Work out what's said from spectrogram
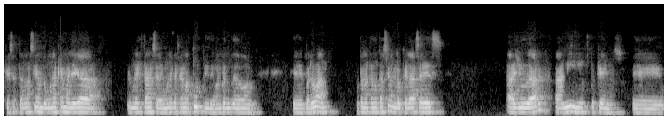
que se están haciendo. Una que me llega primera instancia de una que se llama Tulpi, de un emprendedor eh, peruano, justamente en educación, lo que él hace es ayudar a niños pequeños eh,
